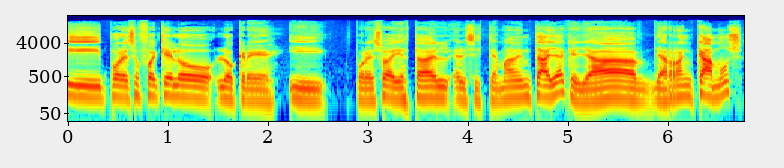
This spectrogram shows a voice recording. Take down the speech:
y por eso fue que lo, lo creé. Y por eso ahí está el, sistema de entalla que ya, ya arrancamos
